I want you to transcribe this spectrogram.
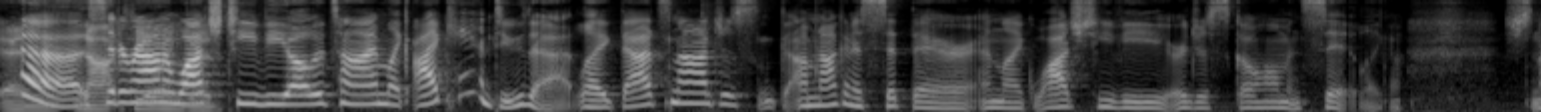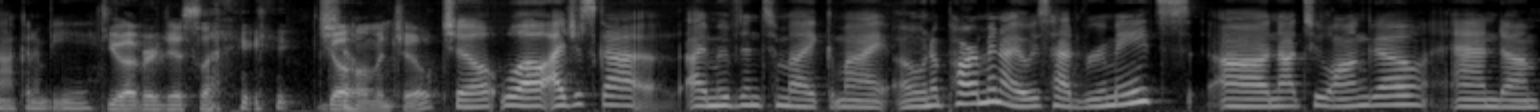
and yeah not sit around and watch good. tv all the time. Like i can't do that. Like that's not just i'm not gonna sit there and like watch tv or just go home and sit. Like it's just not gonna be do you ever just like go Chill. home and chill chill well i just got i moved into like my own apartment i always had roommates uh not too long ago and um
